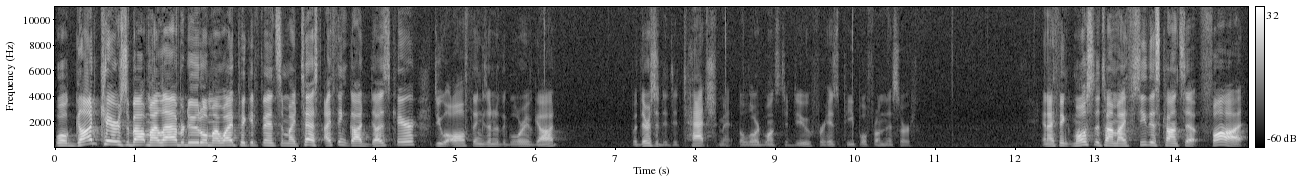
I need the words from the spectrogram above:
well, God cares about my Labradoodle, my white picket fence, and my test. I think God does care, do all things under the glory of God. But there's a detachment the Lord wants to do for his people from this earth. And I think most of the time I see this concept fought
